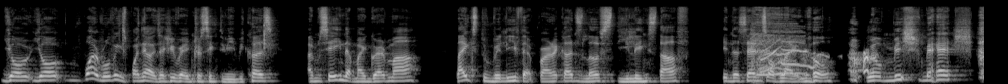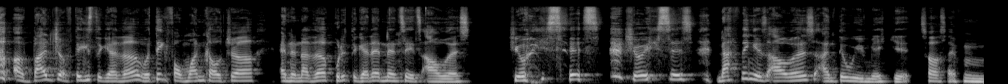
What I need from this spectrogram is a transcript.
your your what Rovik is pointing out is actually very interesting to me because I'm saying that my grandma likes to believe that Peranakans love stealing stuff in the sense of like we'll we'll mishmash a bunch of things together. We'll take from one culture and another, put it together, and then say it's ours. She always says she always says nothing is ours until we make it. So I was like, hmm,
